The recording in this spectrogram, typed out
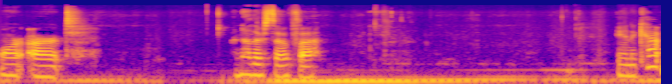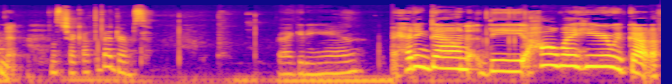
more art, another sofa, and a cabinet. Let's check out the bedrooms. Raggedy Ann. Heading down the hallway here, we've got a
